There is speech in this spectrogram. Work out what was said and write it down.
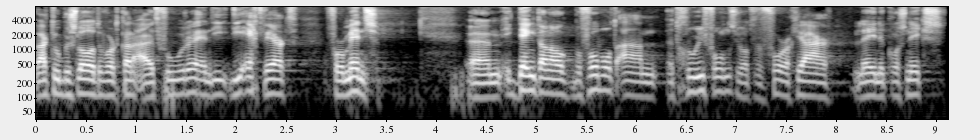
waartoe besloten wordt kan uitvoeren en die, die echt werkt voor mensen. Um, ik denk dan ook bijvoorbeeld aan het groeifonds, wat we vorig jaar lenen kost niks,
